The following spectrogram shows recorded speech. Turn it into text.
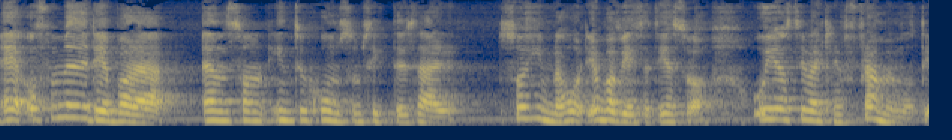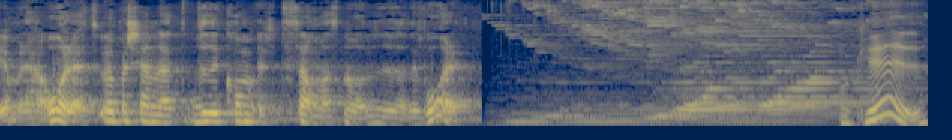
Eh, och för mig är det bara en sån intuition som sitter så här så himla hårt. Jag bara vet att det är så. Och jag ser verkligen fram emot det med det här året. Och jag bara känner att vi kommer tillsammans nå nya nivåer. Okej.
